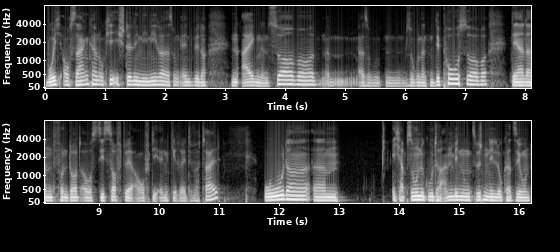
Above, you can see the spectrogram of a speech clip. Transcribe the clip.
wo ich auch sagen kann, okay, ich stelle in die Niederlassung entweder einen eigenen Server, ähm, also einen sogenannten Depot-Server, der dann von dort aus die Software auf die Endgeräte verteilt, oder ähm, ich habe so eine gute Anbindung zwischen den Lokationen,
